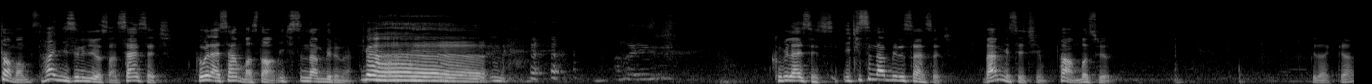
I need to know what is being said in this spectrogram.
tamam hangisini diyorsan sen seç. Kubilay sen bas tamam ikisinden birine. Kubilay seçsin. İkisinden birini sen seç. Ben mi seçeyim? Tamam basıyorum. Bir dakika.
